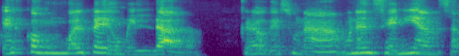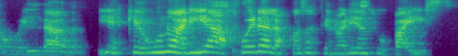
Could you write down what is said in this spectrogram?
es como un golpe de humildad. Creo que es una, enseñanza, humildad. Y es que uno haría afuera las cosas que no haría en su país.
